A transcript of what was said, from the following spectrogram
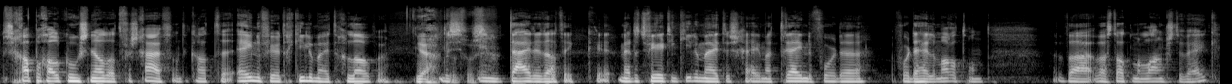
Het grappig ook hoe snel dat verschuift. Want ik had eh, 41 kilometer gelopen. ja, Dus dat was... in tijden dat ik met het 14 kilometer schema trainde voor de, voor de hele marathon, wa- was dat mijn langste week.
